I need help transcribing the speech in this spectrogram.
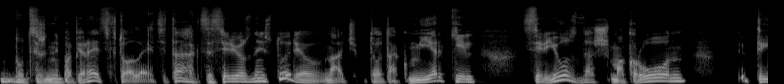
ну це ж не папірець в туалеті. Так, це серйозна історія, начебто так. Меркель, серйозна ж, Макрон, ти,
